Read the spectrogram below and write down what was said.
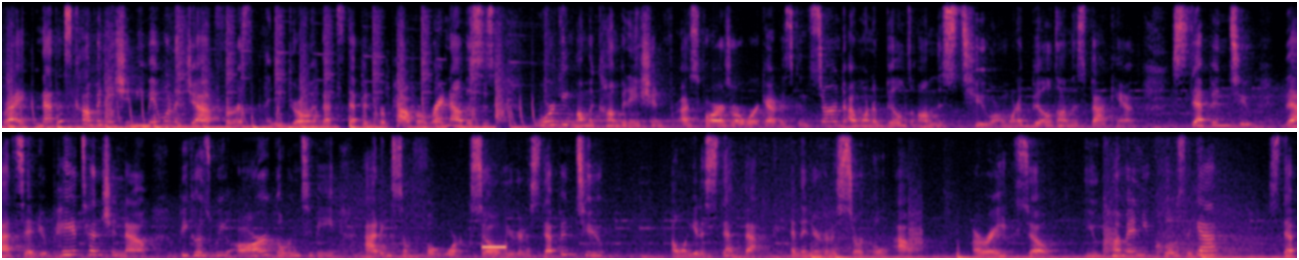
right? Now this combination, you may want to jab first and then you throw that step in for power. But right now, this is working on the combination as far as our workout is concerned. I want to build on this too. I want to build on this backhand. Step into. That's it. You pay attention now because we are going to be adding some footwork. So you're going to step into. I want you to step back and then you're to circle out. All right. So you come in, you close the gap, step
